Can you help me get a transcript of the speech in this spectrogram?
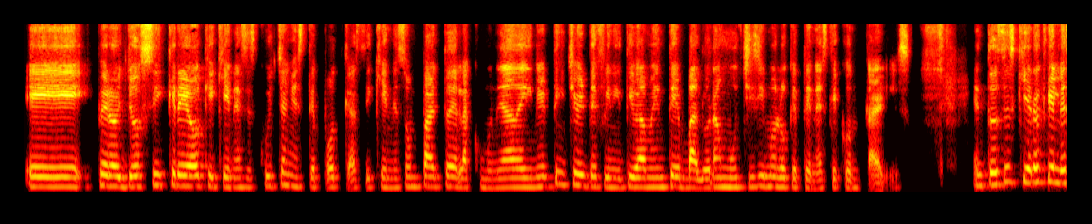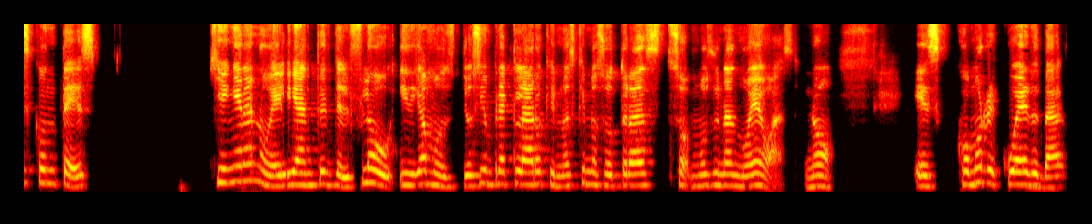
Eh, pero yo sí creo que quienes escuchan este podcast y quienes son parte de la comunidad de Inner Teacher definitivamente valoran muchísimo lo que tenés que contarles. Entonces quiero que les contés quién era Noelia antes del flow. Y digamos, yo siempre aclaro que no es que nosotras somos unas nuevas, no. Es cómo recuerdas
